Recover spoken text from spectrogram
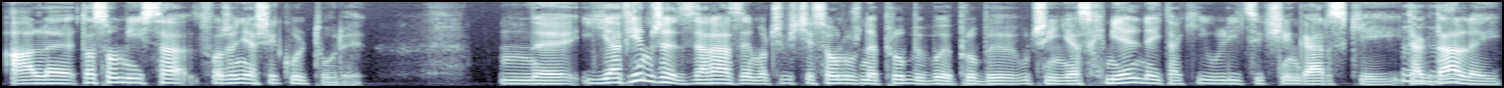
ale to są miejsca tworzenia się kultury. Mm, Ja wiem, że zarazem oczywiście są różne próby, były próby uczynienia z Chmielnej takiej ulicy księgarskiej i tak Mhm. dalej.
